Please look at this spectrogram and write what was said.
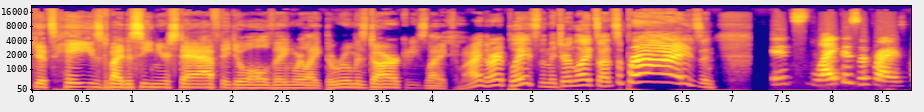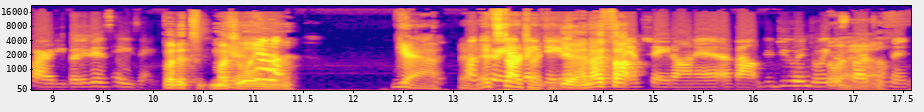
gets hazed by the senior staff. They do a whole thing where like the room is dark and he's like, "Am I in the right place?" Then they turn the lights on. Surprise! And It's like a surprise party, but it is hazing. but it's much Yeah. lamer. yeah, yeah, Punctuated it's Star by Trek. Jada Yeah, and I thought- lampshade on it about did you enjoy the Oh, yeah. startlement?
